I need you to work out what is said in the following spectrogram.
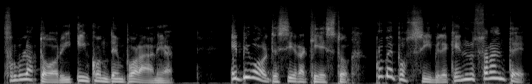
frullatori in contemporanea. E più volte si era chiesto com'è possibile che in un ristorante,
